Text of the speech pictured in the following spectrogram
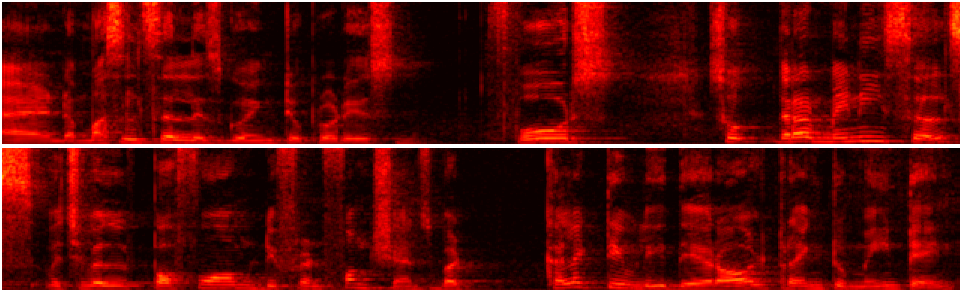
and a muscle cell is going to produce force. So, there are many cells which will perform different functions, but collectively they are all trying to maintain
